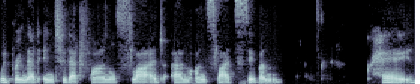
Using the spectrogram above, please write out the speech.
We'd bring that into that final slide um, on slide seven. Okay,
